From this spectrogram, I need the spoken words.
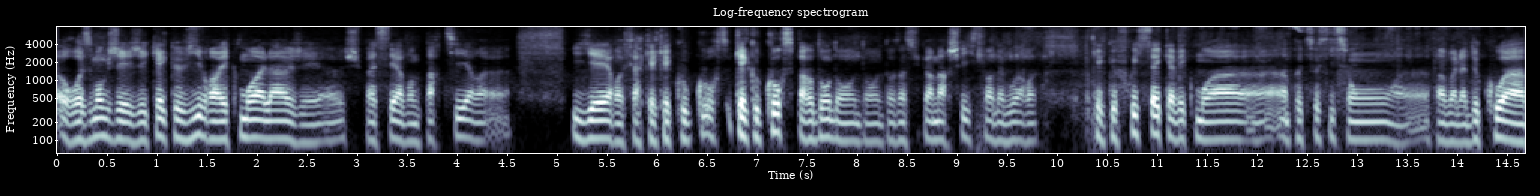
heureusement que j'ai quelques vivres avec moi. Là, je suis passé avant de partir hier faire quelques courses, quelques courses pardon, dans, dans, un supermarché, histoire d'avoir euh, quelques fruits secs avec moi, un peu de saucisson, euh, enfin voilà, de quoi,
